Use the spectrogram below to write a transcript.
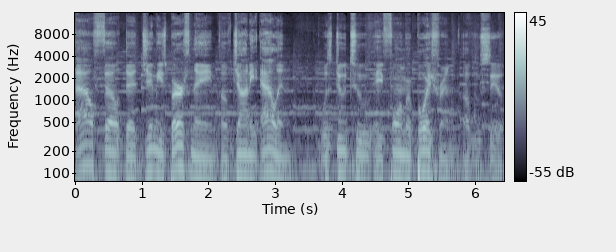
Al felt that Jimmy's birth name of Johnny Allen was due to a former boyfriend of Lucille.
